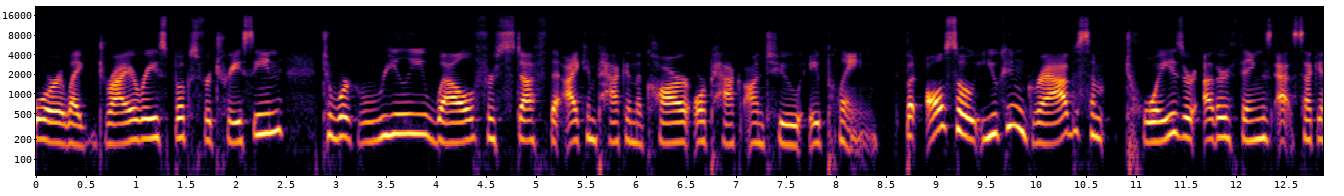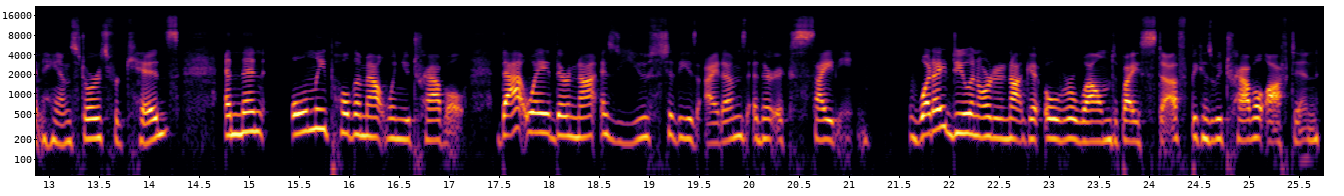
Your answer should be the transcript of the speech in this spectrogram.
or like dry erase books for tracing to work really well for stuff that I can pack in the car or pack onto a plane. But also, you can grab some toys or other things at secondhand stores for kids and then only pull them out when you travel. That way, they're not as used to these items and they're exciting what I do in order to not get overwhelmed by stuff because we travel often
